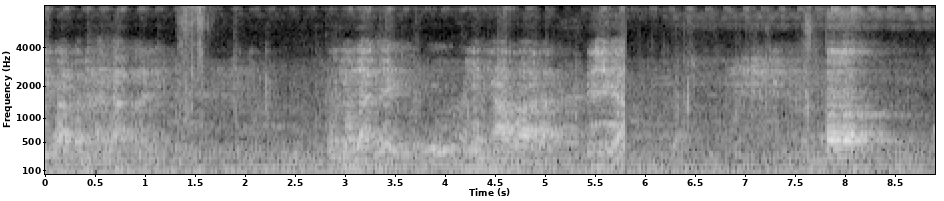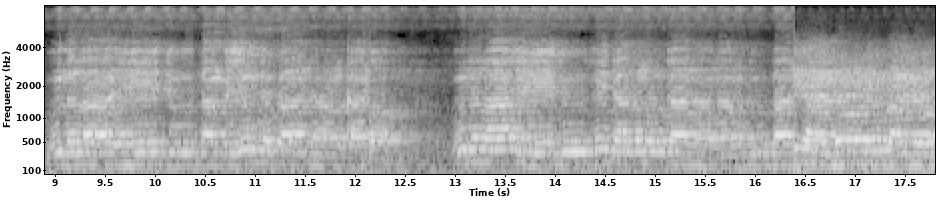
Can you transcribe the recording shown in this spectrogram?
ီကပ္ပဒါနာပါလေဘုဒ္ဓလာတဲ့ပညာဝါဒပစ္စယကုသလာဟေတုတံပယုဒ္ဓကနံခန္ဓာကုသလာဟေတုစိတ်တသမုဒ္ဒနာနံဒုပါဒာလောဒုက္ခယော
